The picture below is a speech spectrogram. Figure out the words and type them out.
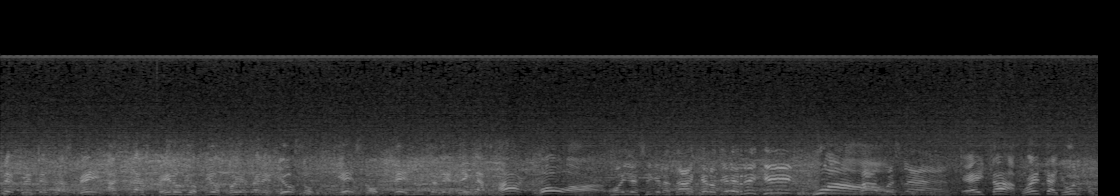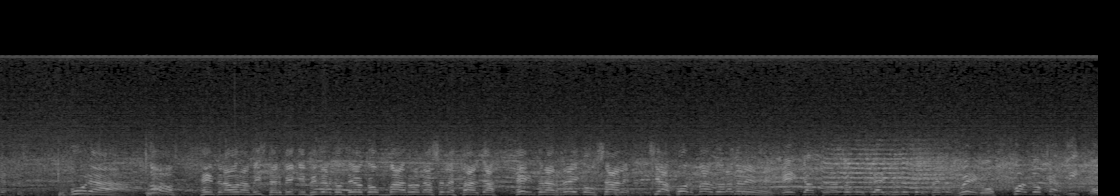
se enfrenta a Slasmen, oh Dios mío, estoy hasta nervioso. Y eso es lucha de reglas hardcore. Oye, sigue el ataque, lo tiene Ricky, ¡Wow! Power Slam. Ahí está, cuenta, Jun. Oye, Una, dos, entra ahora Mr. Big, impide el conteo con marronazo en la espalda, entra Rey González, se ha formado la melee. el campeonato mundial Junior enfrenta en juego cuando Carlito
